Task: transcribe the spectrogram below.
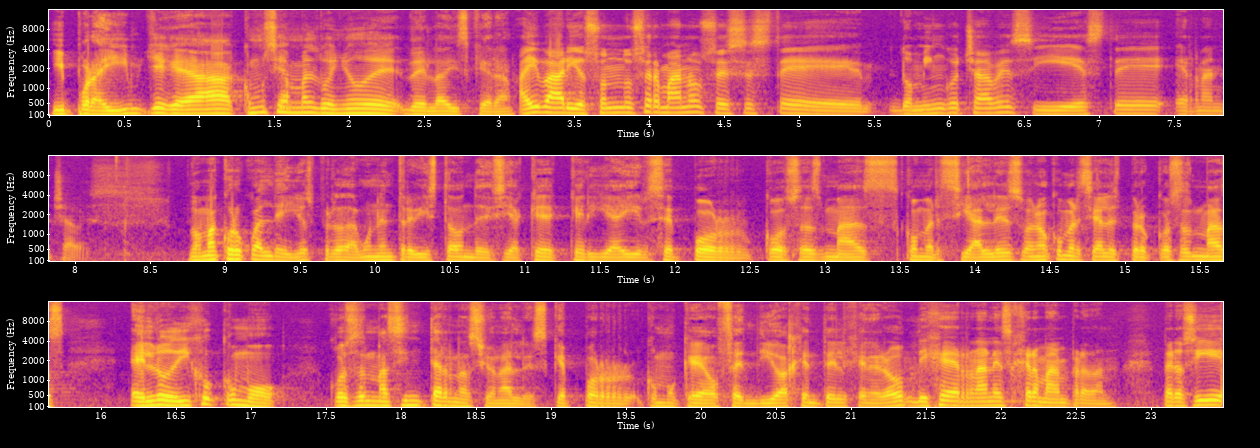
Y por ahí llegué a, ¿cómo se llama el dueño de, de la disquera? Hay varios, son dos hermanos, es este Domingo Chávez y este Hernán Chávez. No me acuerdo cuál de ellos, pero daba una entrevista donde decía que quería irse por cosas más comerciales, o no comerciales, pero cosas más, él lo dijo como cosas más internacionales, que por como que ofendió a gente del género. Dije Hernán es Germán, perdón. Pero sí,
